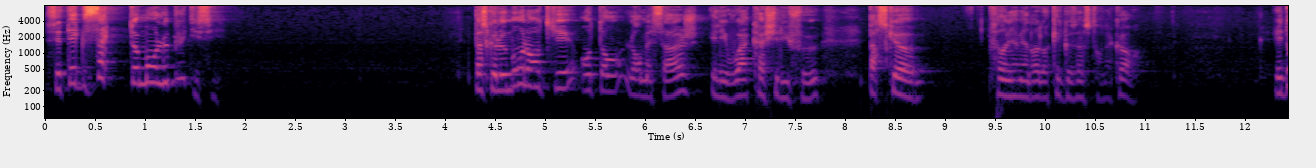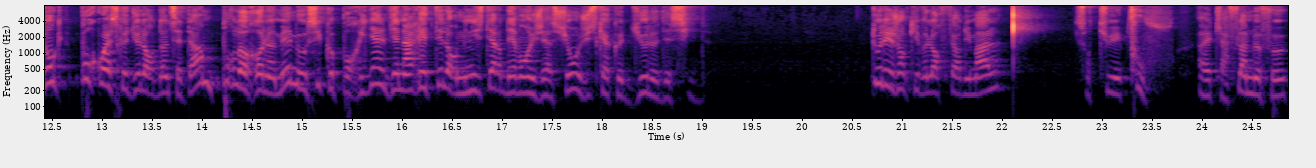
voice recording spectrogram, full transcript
C'est exactement le but ici. Parce que le monde entier entend leur message et les voit cracher du feu. Parce que, enfin, on y reviendra dans quelques instants, d'accord? Et donc, pourquoi est-ce que Dieu leur donne cette arme Pour leur renommer, mais aussi que pour rien, ils viennent arrêter leur ministère d'évangélisation jusqu'à que Dieu le décide. Tous les gens qui veulent leur faire du mal, ils sont tués, avec la flamme de feu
